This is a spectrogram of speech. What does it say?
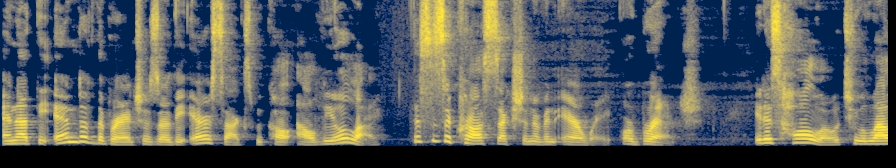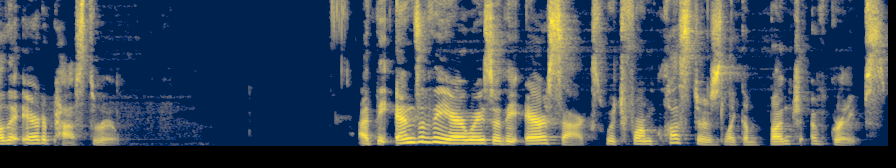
and at the end of the branches are the air sacs we call alveoli. This is a cross section of an airway, or branch. It is hollow to allow the air to pass through. At the ends of the airways are the air sacs, which form clusters like a bunch of grapes.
